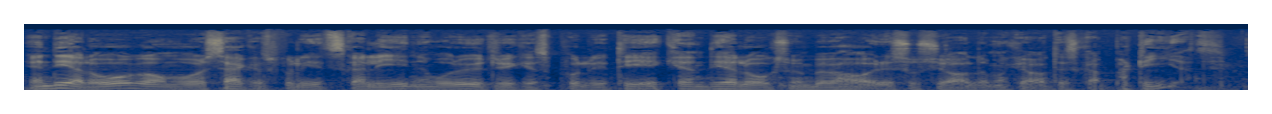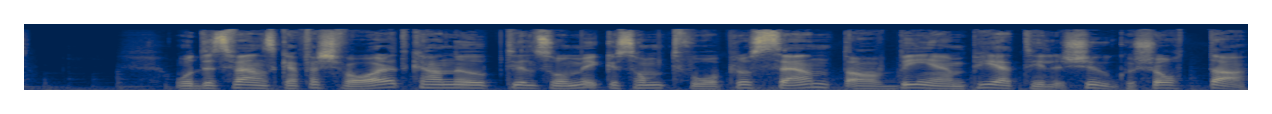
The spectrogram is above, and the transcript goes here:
en dialog om vår säkerhetspolitiska linje, vår utrikespolitik, en dialog som vi behöver ha i det socialdemokratiska partiet. Och det svenska försvaret kan nå upp till så mycket som 2% av BNP till 2028.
